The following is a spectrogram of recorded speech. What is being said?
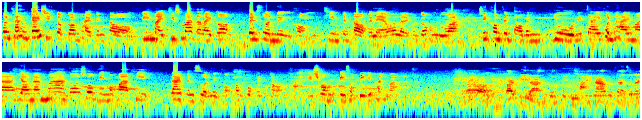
ค่อนข้างใกล้ชิดกับกองถ่ายเป็นต่อ ปีใหม่คริสต์มาสอะไรก็เป็นส่วนหนึ่งของทีมเป็นต่อไปแล้วหลายๆคนก็คงรู้ว่าซิทคอมเป็นต่อมันอยู่ในใจคนไทยมายาวนานมาก ก็โชคดีมากๆที่ได้เป็นส่วนหนึ่งของครอบครัวเป็นต่อค่ะ ในช่วงปีสองปีที่ผ่านมา ก็ปลายปีละต้นปีค่ะ ปีหน้าแฟนๆจะได้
